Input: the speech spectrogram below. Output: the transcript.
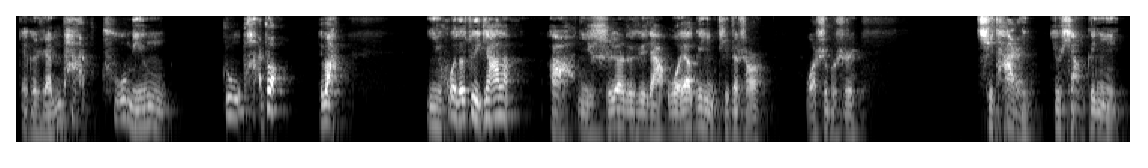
这个人怕出名，猪怕壮，对吧？你获得最佳了啊，你是十月的最佳，我要给你提的时候，我是不是？其他人就想跟你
